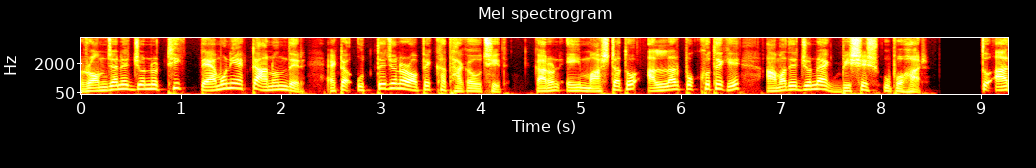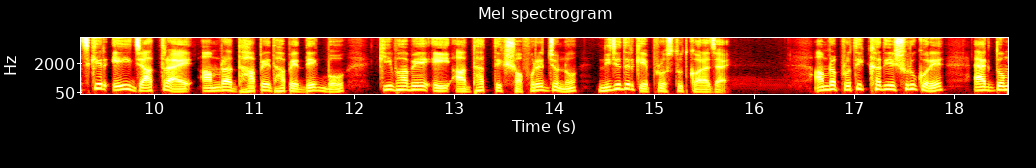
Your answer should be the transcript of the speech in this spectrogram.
রমজানের জন্য ঠিক তেমনই একটা আনন্দের, একটা উত্তেজনার অপেক্ষা থাকা উচিত। কারণ এই মাসটা তো আল্লাহর পক্ষ থেকে আমাদের জন্য এক বিশেষ উপহার। তো আজকের এই যাত্রায় আমরা ধাপে ধাপে দেখব কীভাবে এই আধ্যাত্মিক সফরের জন্য নিজেদেরকে প্রস্তুত করা যায়। আমরা প্রতীক্ষা দিয়ে শুরু করে একদম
